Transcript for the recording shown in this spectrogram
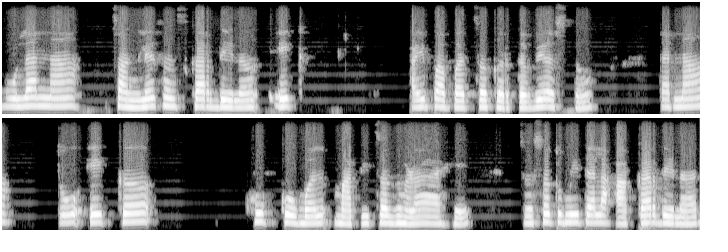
मुलांना चांगले संस्कार देणं एक आई बाबाचं कर्तव्य असतं. त्यांना तो एक खूप कोमल मातीचा घडा आहे. जसं तुम्ही त्याला आकार देणार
